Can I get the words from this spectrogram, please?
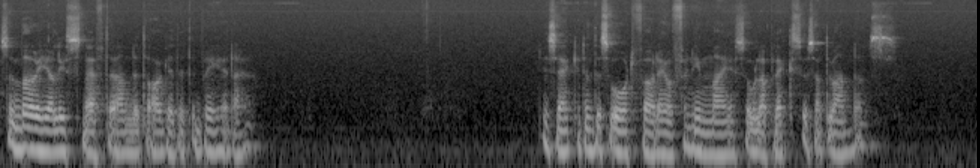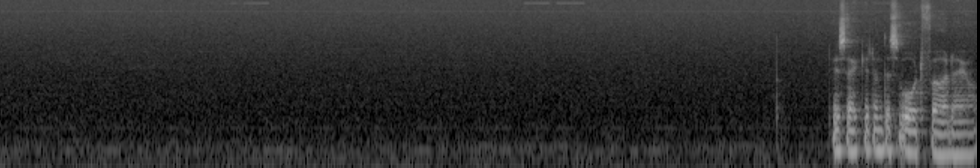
Så börja lyssna efter andetaget lite bredare. Det är säkert inte svårt för dig att förnimma i solarplexus att du andas. Det är säkert inte svårt för dig att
